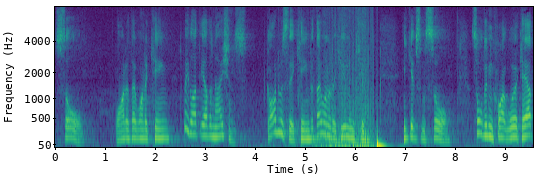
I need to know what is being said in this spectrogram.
Saul. Why did they want a king? To be like the other nations. God was their king, but they wanted a human king. He gives them Saul. Saul didn't quite work out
